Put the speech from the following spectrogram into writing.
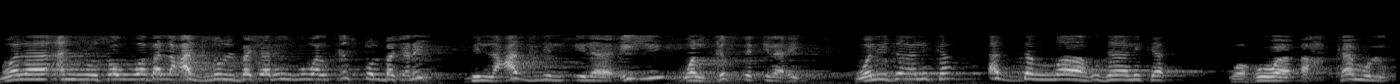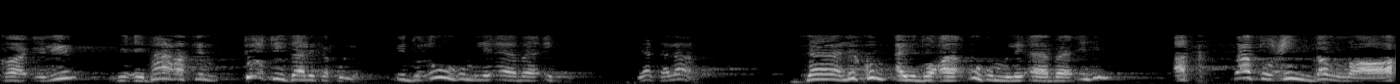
ولا أن يصوب العدل البشري والقسط البشري بالعدل الإلهي والقسط الإلهي. ولذلك أدى الله ذلك وهو أحكم القائلين بعبارة تعطي ذلك كله. ادعوهم لآبائهم. يا سلام. ذلكم أي دعاؤهم لآبائهم أقسط عند الله.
